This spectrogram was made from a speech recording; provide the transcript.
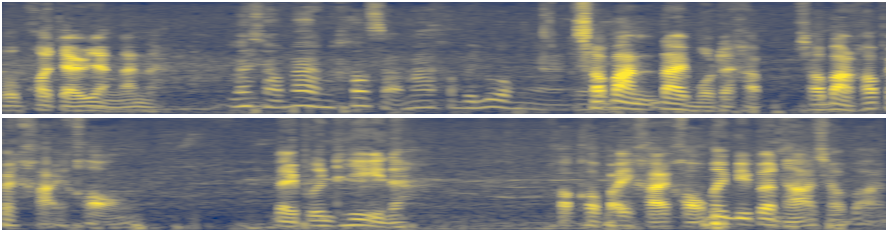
ผมเข้าใจว่าอย่างนั้นนะๆและชาวบ้านเขาสามารถเข้าไปร่วมงานได้ชาวบ้านได้หมดนะครับชาวบ้านเขาไปขายของในพื้นที่นะเขาก็ไปขายของไม่มีปัญหาชาวบ้าน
